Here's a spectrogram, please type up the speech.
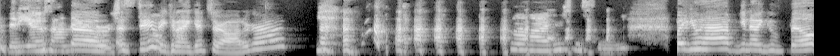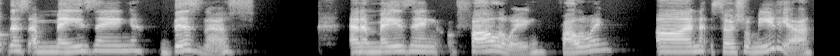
the videos on there. So, Stevie, can I get your autograph? oh, so. But you have, you know, you've built this amazing business an amazing following, following on social media.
